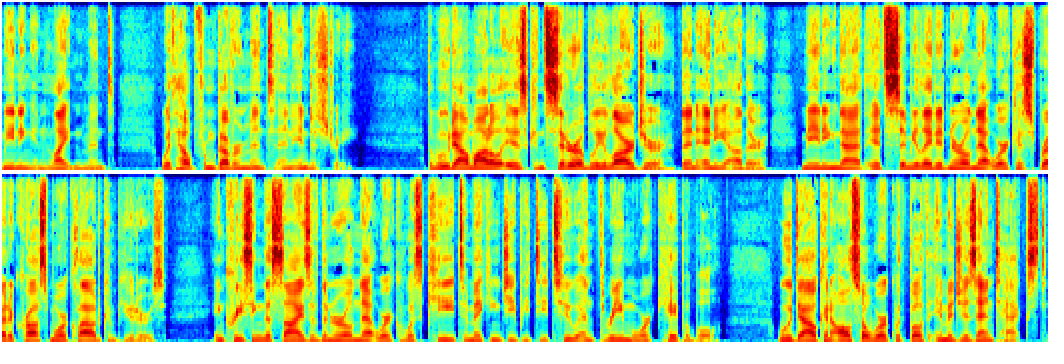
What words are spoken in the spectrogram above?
meaning enlightenment, with help from government and industry. The Wu Dao model is considerably larger than any other, meaning that its simulated neural network is spread across more cloud computers. Increasing the size of the neural network was key to making GPT 2 and 3 more capable. Wu Dao can also work with both images and text,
